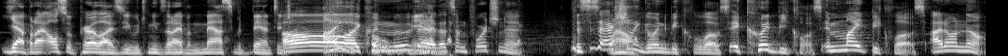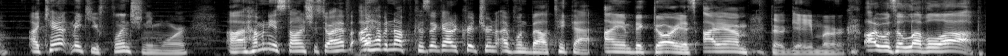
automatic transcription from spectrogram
Yeah, but I also paralyze you, which means that I have a massive advantage. Oh, I, couldn't oh, move there. That's unfortunate. This is actually Wow. going to be close. It could be close. It might be close. I don't know. I can't make you flinch anymore. Uh, how many astonishes do I have? I have enough because I got a crit turn. I've won the battle. Take that. I am victorious. I am the gamer. I was a level up.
